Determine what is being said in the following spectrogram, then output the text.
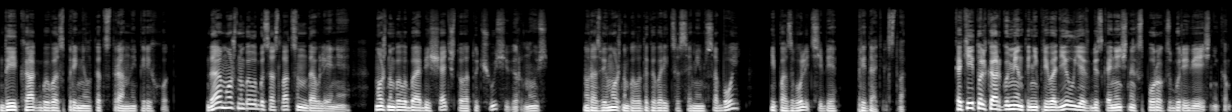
Да и как бы воспринял этот странный переход? Да, можно было бы сослаться на давление. Можно было бы обещать, что отучусь и вернусь. Но разве можно было договориться с самим собой и позволить себе предательство? Какие только аргументы не приводил я в бесконечных спорах с буревестником.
